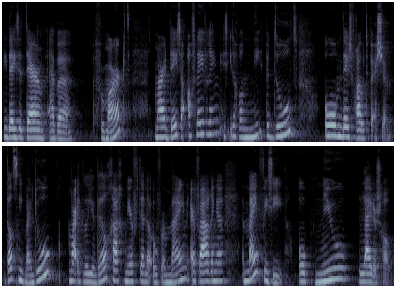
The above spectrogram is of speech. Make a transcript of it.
die deze term hebben vermarkt. Maar deze aflevering is in ieder geval niet bedoeld om deze vrouwen te bashen. Dat is niet mijn doel. Maar ik wil je wel graag meer vertellen over mijn ervaringen en mijn visie op nieuw leiderschap.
